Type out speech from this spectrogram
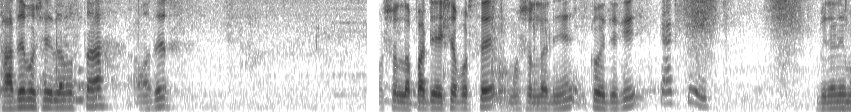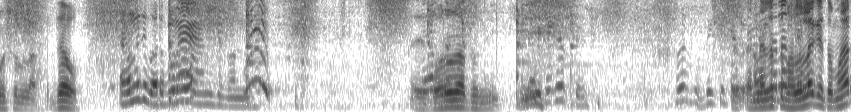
ছাদে বসে ব্যবস্থা আমাদের। মশলা পাটি এসে পড়ছে মশলা নিয়ে কই দেখি। বিরিয়ানি মশলা দাও। আমি দিব না আমি দিব না। এই বড় রাঁধুনি রান্না করতে ভালো লাগে তোমার?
